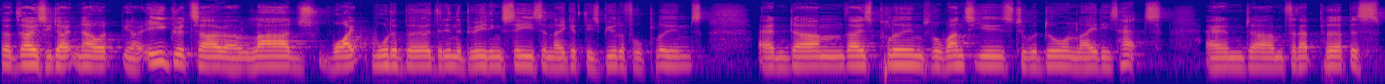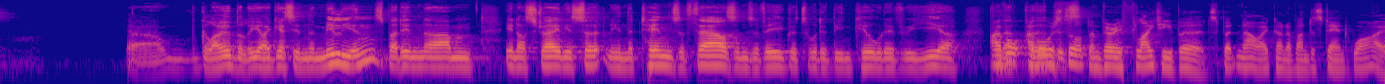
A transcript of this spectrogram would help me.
For those who don't know it, you know, egrets are a large white water bird that in the breeding season they get these beautiful plumes. And um, those plumes were once used to adorn ladies' hats. And um, for that purpose, uh, globally, I guess in the millions, but in, um, in Australia, certainly in the tens of thousands of egrets would have been killed every year. I've, al- I've always thought them very flighty birds, but now I kind of understand why,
